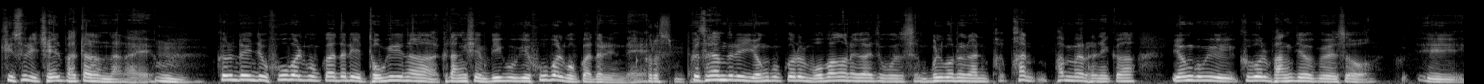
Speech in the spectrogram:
기술이 제일 발달한 나라예요. 음. 그런데 이제 후발 국가들이 독일이나 그 당시에 미국이 후발 국가들인데 그렇습니다. 그 사람들이 영국 거를 모방을 해가지고 물건을 판, 판매를 하니까 영국이 그걸 방지하기 위해서 이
